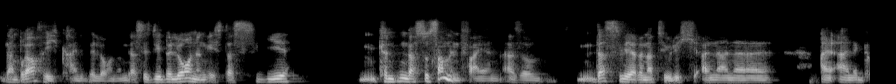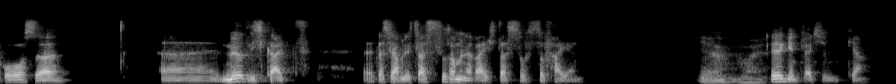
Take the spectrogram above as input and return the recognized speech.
dann brauche ich keine Belohnung. Also die Belohnung ist, dass wir könnten das zusammen feiern. Also das wäre natürlich eine, eine, eine große äh, Möglichkeit, dass wir haben etwas zusammen erreicht, das zu, zu feiern. Jawohl. Irgendwelche, ja.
